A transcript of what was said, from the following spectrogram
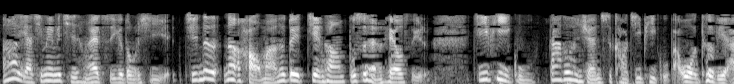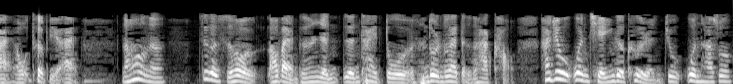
然后雅琪妹妹其实很爱吃一个东西，其实那那好吗？那对健康不是很 healthy 的。鸡屁股，大家都很喜欢吃烤鸡屁股吧？我特别爱，我特别爱。然后呢，这个时候老板可能人人太多了，很多人都在等着他烤，他就问前一个客人，就问他说：“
